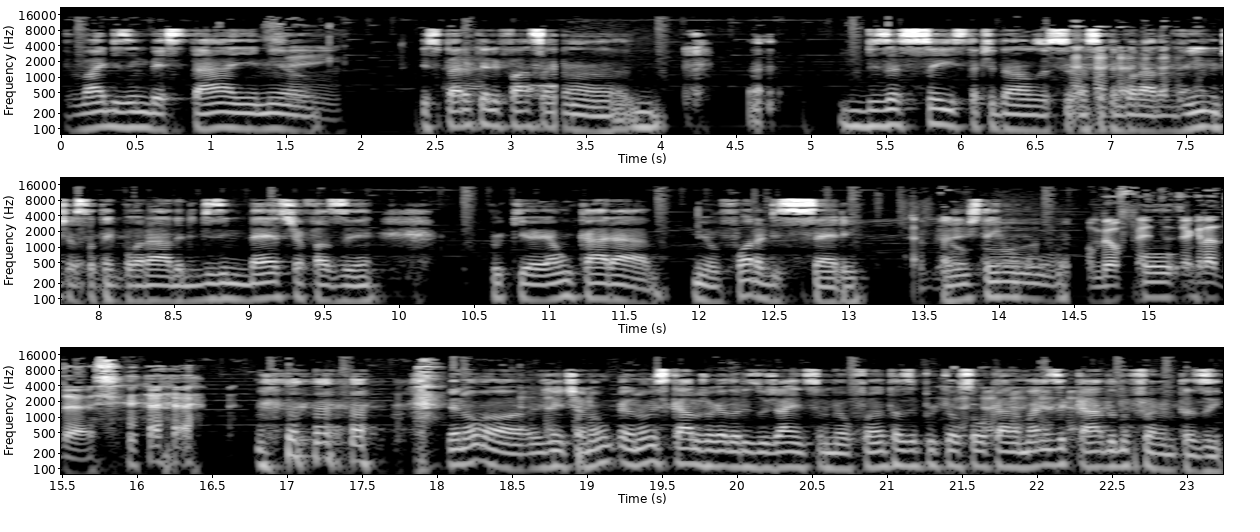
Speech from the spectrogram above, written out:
vai desembestar e, meu. Sim. Espero que ele faça ah, ah, 16 touchdowns esse- essa temporada, 20 essa temporada, ele desembeste a fazer. Porque é um cara, meu, fora de série. É, A gente tem um. O meu fantasy o- agradece. eu não, ó, gente, eu não, eu não escalo jogadores do Giants no meu fantasy porque eu sou o cara mais zicado do fantasy.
